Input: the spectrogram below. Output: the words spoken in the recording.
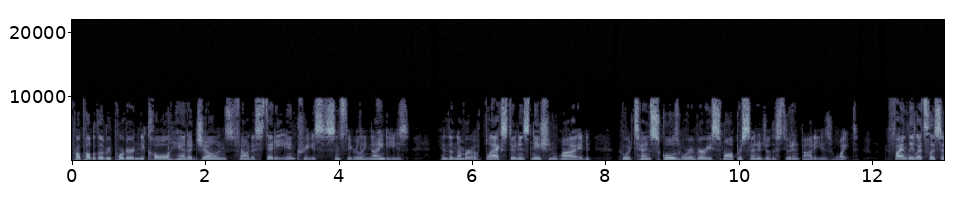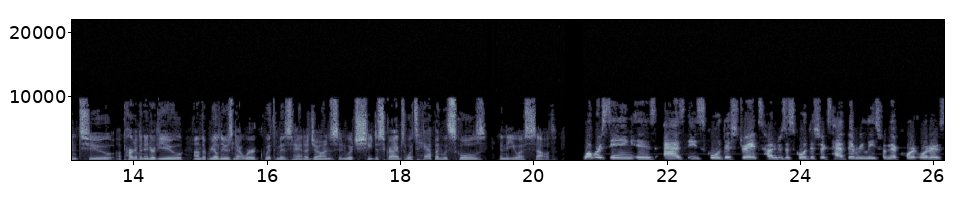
ProPublica reporter Nikole Hannah-Jones found a steady increase since the early 90s in the number of black students nationwide who attend schools where a very small percentage of the student body is white. Finally, let's listen to a part of an interview on the Real News Network with Ms. Hannah-Jones, in which she describes what's happened with schools in the U.S. South. What we're seeing is as these school districts, hundreds of school districts have been released from their court orders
